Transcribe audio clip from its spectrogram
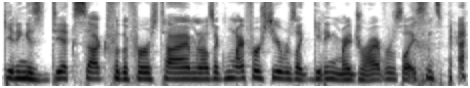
getting his dick sucked for the first time. And I was like, my first year was like getting my driver's license back.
